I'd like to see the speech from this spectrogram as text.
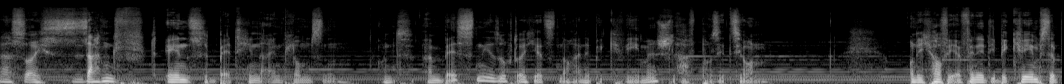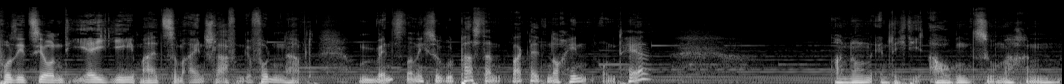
lasst euch sanft ins Bett hineinplumpsen. Und am besten ihr sucht euch jetzt noch eine bequeme Schlafposition. Und ich hoffe, ihr findet die bequemste Position, die ihr jemals zum Einschlafen gefunden habt. Und wenn es noch nicht so gut passt, dann wackelt noch hin und her. Und nun endlich die Augen zumachen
